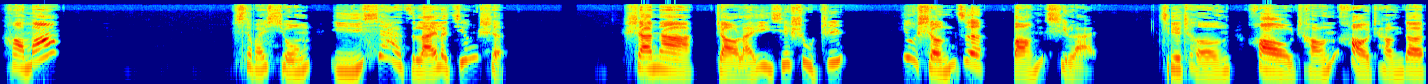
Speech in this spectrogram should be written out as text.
好吗？小白熊一下子来了精神。莎娜找来一些树枝，用绳子绑起来，结成好长好长的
